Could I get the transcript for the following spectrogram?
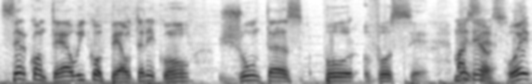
Sercontel e Copel Telecom, juntas por você. Matheus. É. Oi.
